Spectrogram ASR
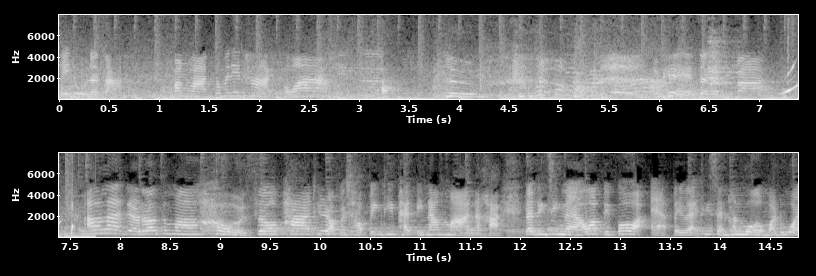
ให้ดูนะจ๊ะ บางร้านก็ไม่ได้ถ่ายเพราะว่า ลืม โอเค เจอกันที่บ้านเอาล่ะ เดี๋ยวเราจะมาเห่อเสื้อผ้าที่เราไปช้อปปิ้งที่แพตตินัมมานะคะ แต่จริงๆแล้วอะปิโป้อะแอบไปแวะที่เซนทรัลเวิลด์มาด้วย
